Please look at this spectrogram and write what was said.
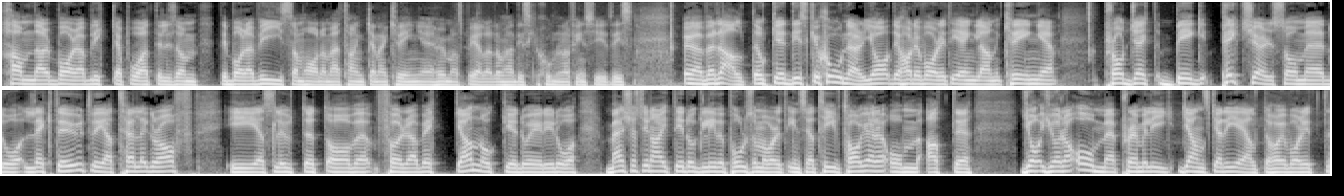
hamnar bara blickar på att det, liksom, det är bara vi som har de här tankarna kring eh, hur man spelar. De här diskussionerna finns givetvis överallt. Och eh, diskussioner, ja det har det varit i England kring Project Big Picture som eh, då läckte ut via Telegraph i slutet av eh, förra veckan. Och eh, Då är det då Manchester United och Liverpool som har varit initiativtagare om att ja, göra om Premier League ganska rejält. Det har ju varit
